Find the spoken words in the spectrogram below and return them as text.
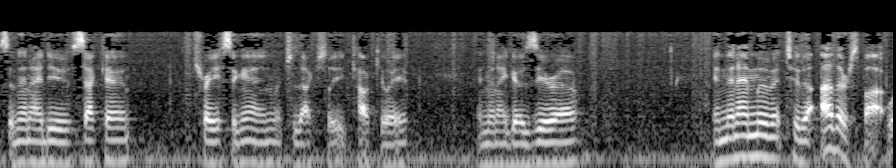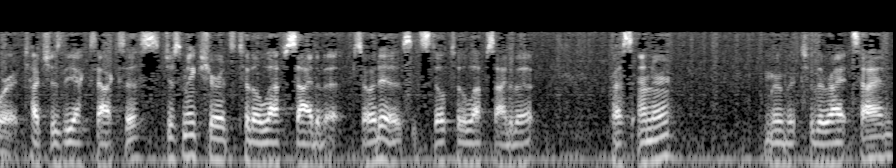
So then I do second trace again, which is actually calculate. And then I go 0, and then I move it to the other spot where it touches the x-axis. Just make sure it's to the left side of it. So it is. It's still to the left side of it. Press enter. Move it to the right side.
